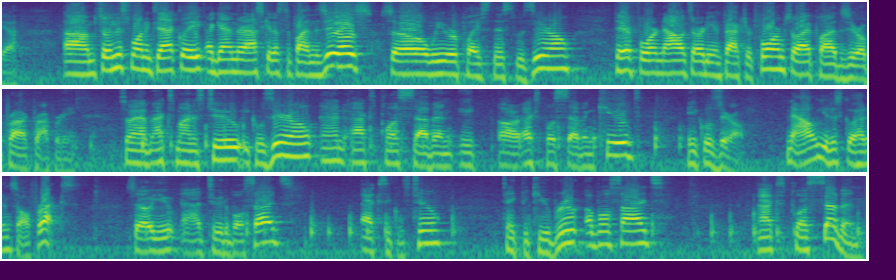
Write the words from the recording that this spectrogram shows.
Yeah. Um, so in this one exactly, again, they're asking us to find the zeros. So we replace this with 0. Therefore, now it's already in factored form, so I apply the zero product property. So I have x minus 2 equals 0, and x plus 7, e or x plus 7 cubed equals 0. Now you just go ahead and solve for x. So you add 2 to both sides. x equals 2. Take the cube root of both sides. x plus 7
